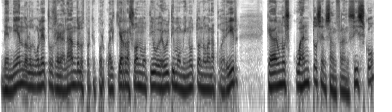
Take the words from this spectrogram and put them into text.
vendiendo los boletos, regalándolos, porque por cualquier razón, motivo de último minuto no van a poder ir. Quedan unos cuantos en San Francisco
